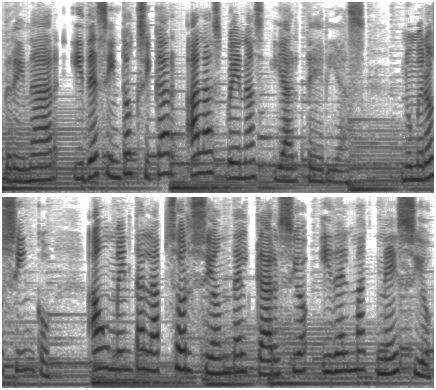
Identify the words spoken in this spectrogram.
drenar y desintoxicar a las venas y arterias. Número 5. Aumenta la absorción del calcio y del magnesio,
